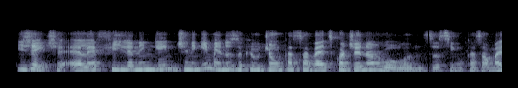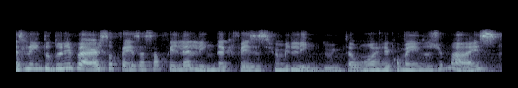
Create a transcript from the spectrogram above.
E, gente, ela é filha ninguém, de ninguém menos do que o John Cassavetes com a Jenna Rowlands. Assim, o casal mais lindo do universo fez essa filha linda que fez esse filme lindo. Então, eu recomendo demais.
